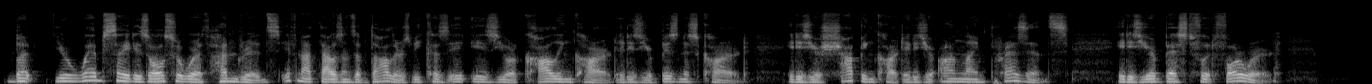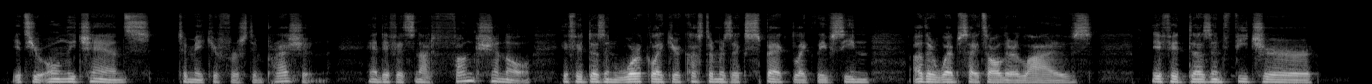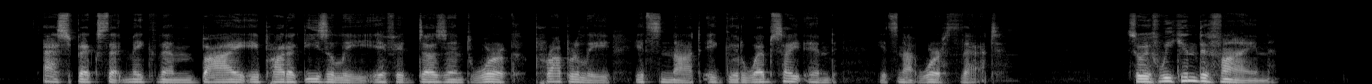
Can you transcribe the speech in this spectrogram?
But your website is also worth hundreds, if not thousands of dollars because it is your calling card, it is your business card. It is your shopping cart. It is your online presence. It is your best foot forward. It's your only chance to make your first impression. And if it's not functional, if it doesn't work like your customers expect, like they've seen other websites all their lives, if it doesn't feature aspects that make them buy a product easily, if it doesn't work properly, it's not a good website and it's not worth that. So if we can define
